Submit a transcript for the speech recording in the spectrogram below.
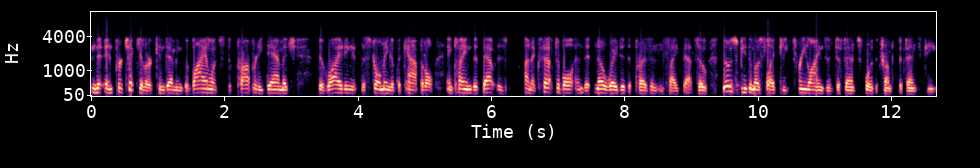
In, particular, condemning the violence, the property damage, the rioting, the storming of the Capitol, and claim that that is unacceptable and that no way did the president incite that. So those would be the most likely three lines of defense for the Trump defense team.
